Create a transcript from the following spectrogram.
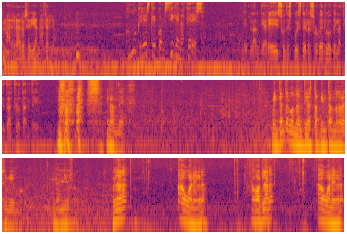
Más raro sería no hacerlo. ¿Cómo crees que consiguen hacer eso? Me plantearé eso después de resolver lo de la ciudad flotante. Grande. Me encanta cuando el tío está pintándose de sí mismo. Grandioso. Agua clara. Agua negra. Agua clara. Agua negra.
